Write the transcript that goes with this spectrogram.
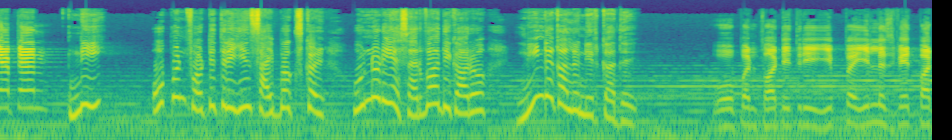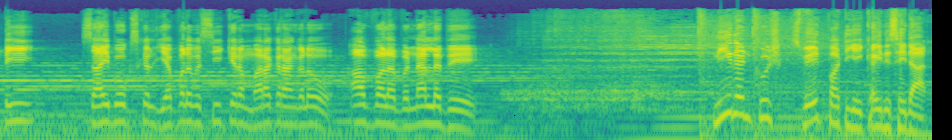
கேப்டன். நீ ஓபன் 43 த்ரீயின் சைபாக்ஸ்கள் உன்னுடைய சர்வாதிகாரம் நீண்ட காலம் நிற்காது. ஓபன் 43 த்ரீ இப்ப இல்ல ஸ்வேத் பாட்டி. சைபோக்ஸ்கள் எவ்வளவு சீக்கிரம் மறக்கறாங்களோ அவ்வளவு நல்லது. நீரன் குஷ் ஸ்வேத் பாட்டியை கைது செய்தார்.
